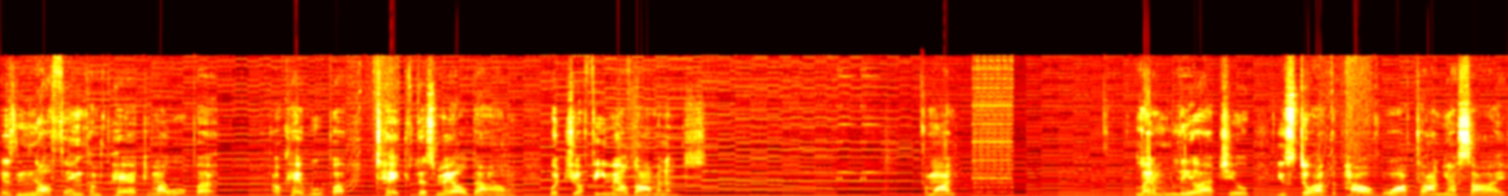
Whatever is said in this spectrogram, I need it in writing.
is nothing compared to my Wooper. Okay, Wooper, take this male down with your female dominance. Come on. Let him leer at you. You still have the power of water on your side.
